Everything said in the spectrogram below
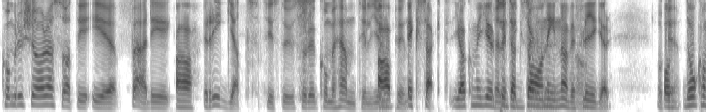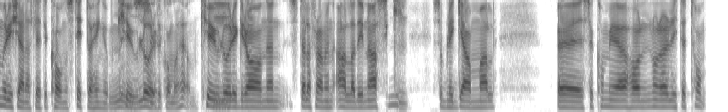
kommer du köra så att det är färdigriggat Ja, tills du, så du kommer hem till ja, julpynt? exakt. Jag kommer julpynta dagen innan vi Ja. flyger. Okej. Och då kommer det kännas lite konstigt att hänga upp Mysigt kulor. att komma hem. Kulor Mm. i granen, ställa fram en Aladdin-ask Mm. som blir gammal. Eh, så kommer jag ha några lite, tom-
